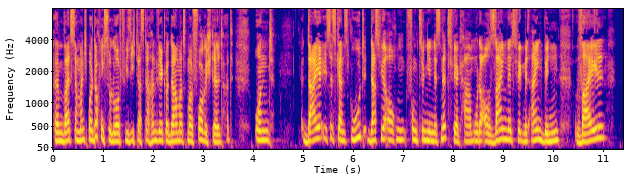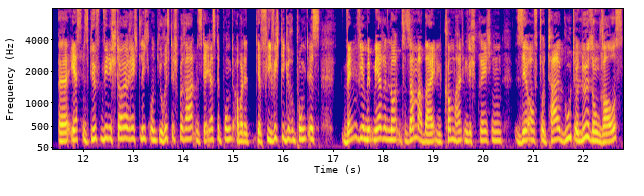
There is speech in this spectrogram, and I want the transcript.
ähm, weil es dann manchmal doch nicht so läuft, wie sich das der Handwerker damals mal vorgestellt hat. Und Daher ist es ganz gut, dass wir auch ein funktionierendes Netzwerk haben oder auch sein Netzwerk mit einbinden, weil äh, erstens dürfen wir nicht steuerrechtlich und juristisch beraten, ist der erste Punkt. Aber der, der, viel wichtigere Punkt ist, wenn wir mit mehreren Leuten zusammenarbeiten, kommen halt in Gesprächen sehr oft total gute Lösungen raus,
